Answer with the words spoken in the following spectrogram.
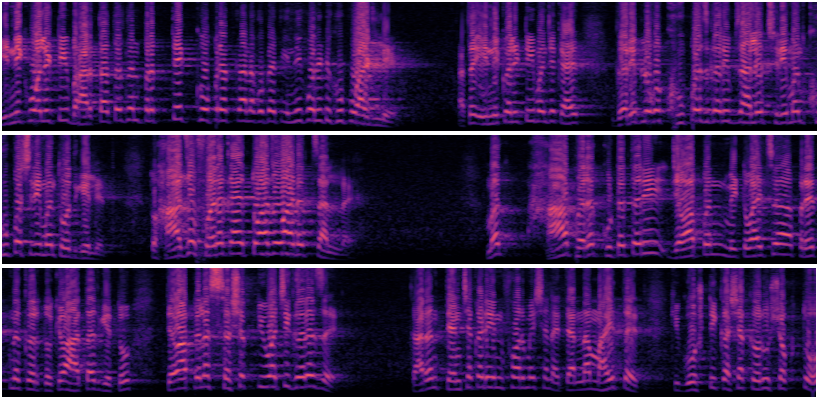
इनिक्वालिटी भारतातच आणि प्रत्येक कोपऱ्यात कानाकोपऱ्यात इनिक्वालिटी खूप वाढली आहे. आता इनिक्वालिटी म्हणजे काय? गरीब लोक खूपच गरीब झालेत श्रीमंत खूपच श्रीमंत होत गेलेत. तो हा जो फरक आहे तो आज वाढत चाललाय. मग हा फरक कुठंतरी जेव्हा आपण मिटवायचा प्रयत्न करतो किंवा हातात घेतो तेव्हा आपल्याला सशक्त युवाची गरज आहे. कारण त्यांच्याकडे इन्फॉर्मेशन आहे त्यांना माहीत आहेत की गोष्टी कशा करू शकतो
